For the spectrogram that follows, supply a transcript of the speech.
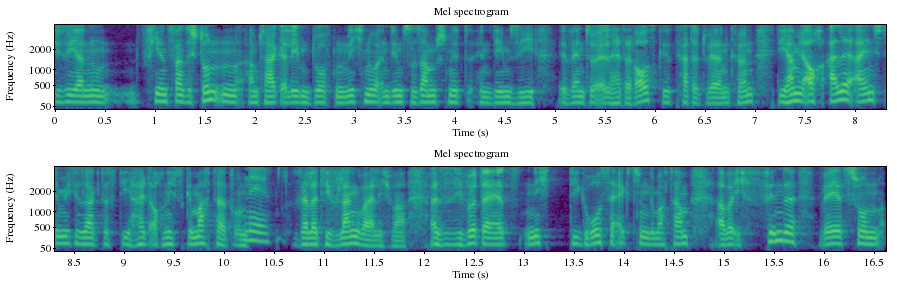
die sie ja nun 24 Stunden am Tag erleben durften, nicht nur in dem Zusammenschnitt, in dem sie eventuell hätte rausgekattet werden können. Die haben ja auch alle einstimmig gesagt, dass die halt auch nichts gemacht hat und Nee. relativ langweilig war. Also sie wird da jetzt nicht die große Action gemacht haben, aber ich finde, wer jetzt schon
